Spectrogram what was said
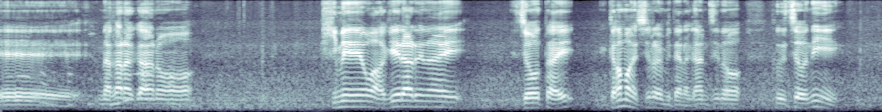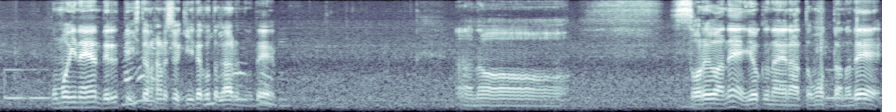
えー、なかなかあの悲鳴を上げられない状態我慢しろよみたいな感じの風潮に思い悩んでるっていう人の話を聞いたことがあるのであのー、それはね良くないなと思ったので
